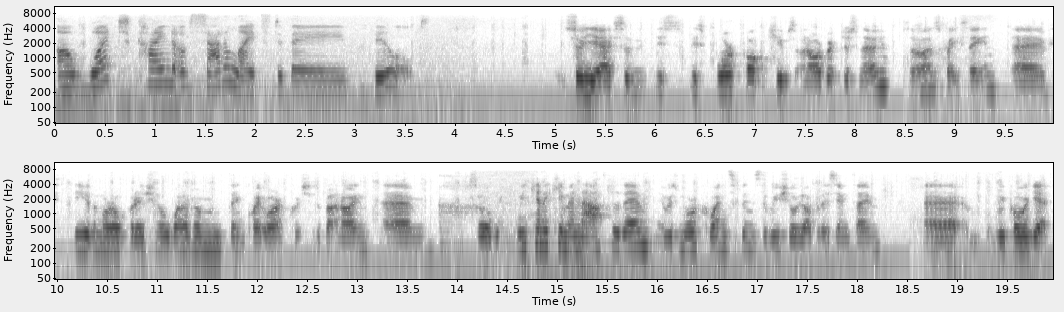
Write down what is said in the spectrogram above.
Uh, what kind of satellites did they build? So yeah, so there's, there's four PocketQubes on orbit just now, so mm-hmm. that's quite exciting. Uh, three of them are operational. One of them didn't quite work, which is a bit annoying. Um. So we, we kind of came in after them. It was more coincidence that we showed up at the same time. Uh, we probably get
